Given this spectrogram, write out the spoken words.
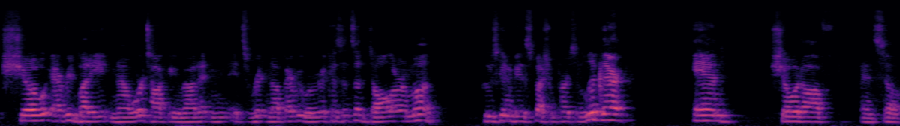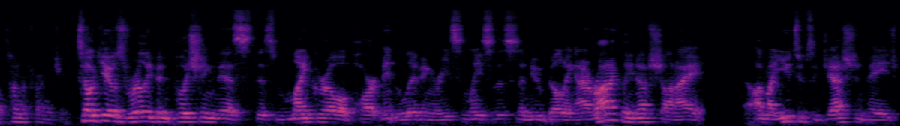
show everybody. Now we're talking about it and it's written up everywhere because it's a dollar a month. Who's going to be the special person to live there and show it off and sell a ton of furniture? Tokyo's really been pushing this this micro apartment living recently. So this is a new building. And ironically enough, Shawn, I on my YouTube suggestion page,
